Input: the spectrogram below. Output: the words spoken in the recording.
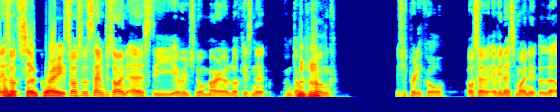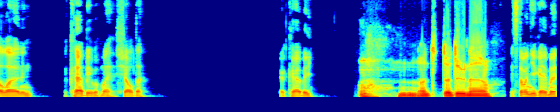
it's, and al- it's so great. it's also the same design as the original Mario look, isn't it? From Donkey Mhm. Kong, which is pretty cool. Also, have you noticed my little uh, Kirby with my shoulder? A Kirby. I, d- I do now. It's the one you gave me.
